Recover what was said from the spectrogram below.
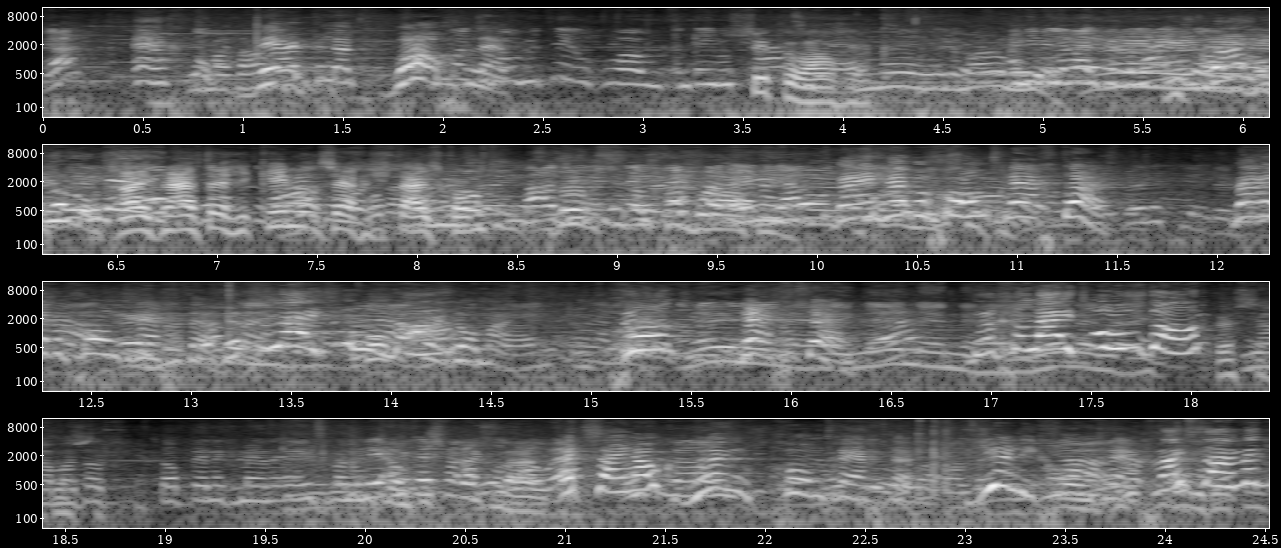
Ja? Echt, werkelijk Dat walgelijk. Super walgelijk. En die willen wij begeleiden. Ga je vanuit tegen je kinderen zeggen als je thuis komt? Maar ja, Wij hebben grondrechten. Wij hebben grondrechten. Begeleid ons dan. Grondrechten. Begeleid ons dan. meneer ook even afstand houden. hè? Het zijn ook hun grondrechten. Jullie grondrechten. Wij staan met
